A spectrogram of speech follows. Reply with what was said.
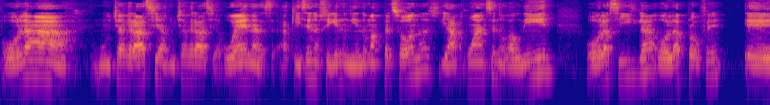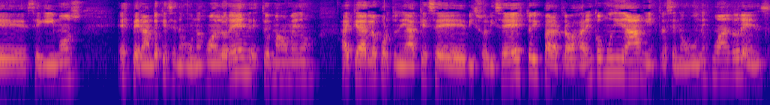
Hola, Muchas gracias, muchas gracias. Buenas, aquí se nos siguen uniendo más personas. Ya Juan se nos va a unir. Hola Siga, hola profe. Eh, seguimos esperando que se nos una Juan Lorenz. Esto es más o menos, hay que darle oportunidad que se visualice esto y para trabajar en comunidad, mientras se nos une Juan Lorenz,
